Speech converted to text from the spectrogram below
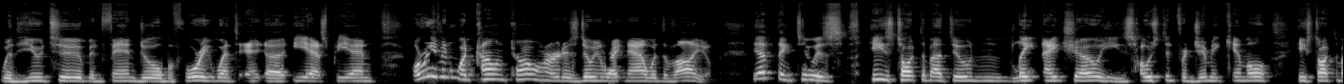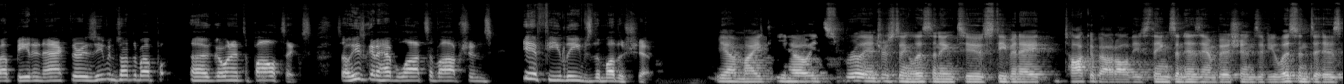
with YouTube and FanDuel before he went to uh, ESPN, or even what Colin Cowherd is doing right now with the volume. The other thing too is he's talked about doing late night show. He's hosted for Jimmy Kimmel. He's talked about being an actor. He's even talked about uh, going into politics. So he's going to have lots of options if he leaves the mothership. Yeah, Mike, you know, it's really interesting listening to Stephen A talk about all these things and his ambitions. If you listen to his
